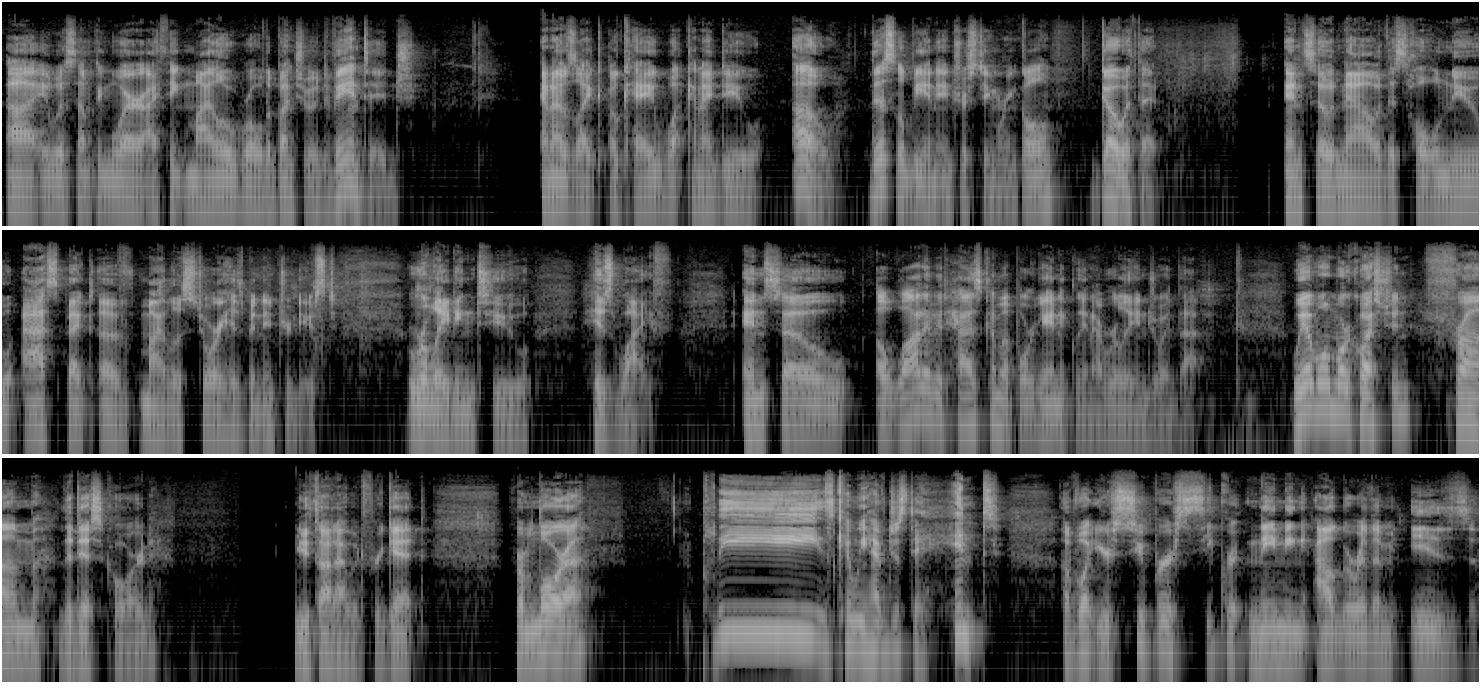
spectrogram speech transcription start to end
Uh, it was something where I think Milo rolled a bunch of advantage, and I was like, okay, what can I do? Oh, this will be an interesting wrinkle. Go with it. And so now this whole new aspect of Milo's story has been introduced relating to his wife. And so a lot of it has come up organically, and I really enjoyed that. We have one more question from the Discord. You thought I would forget. From Laura. Please, can we have just a hint of what your super secret naming algorithm is?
